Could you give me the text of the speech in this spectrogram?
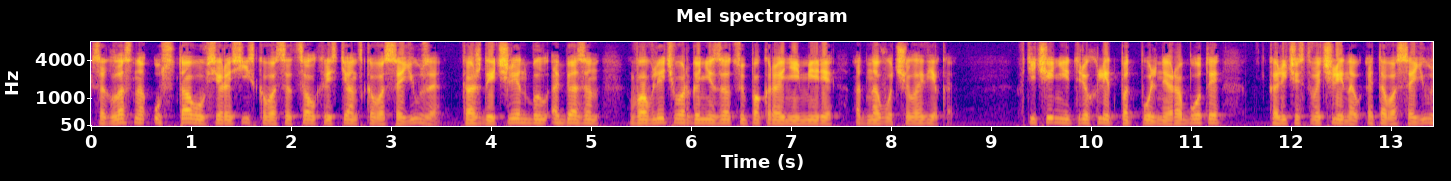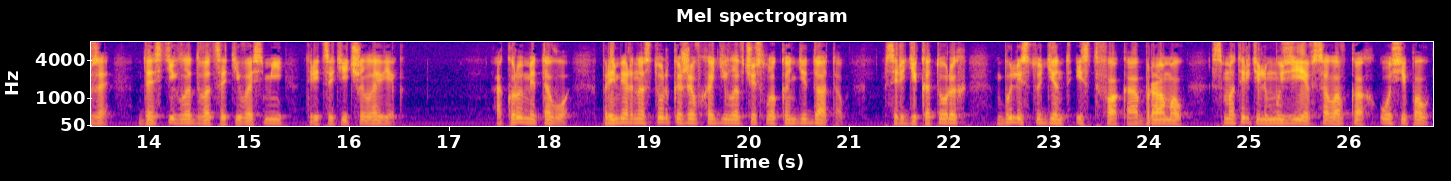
Согласно уставу Всероссийского социал-христианского союза, каждый член был обязан вовлечь в организацию по крайней мере одного человека. В течение трех лет подпольной работы количество членов этого союза достигло 28-30 человек. А кроме того, примерно столько же входило в число кандидатов, среди которых были студент ИСТФАКа Абрамов, смотритель музея в Соловках Осипов,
